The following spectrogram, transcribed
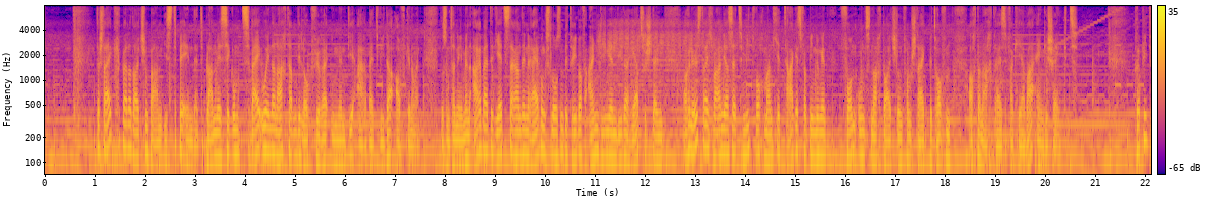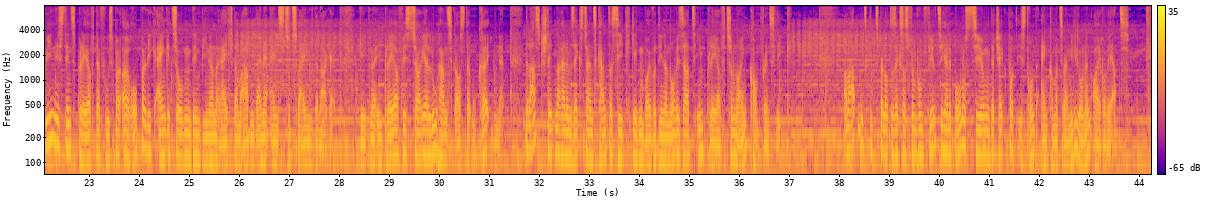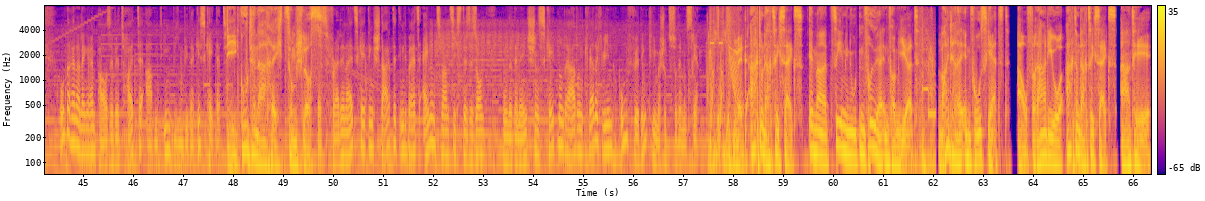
Der Streik bei der Deutschen Bahn ist beendet. Planmäßig um 2 Uhr in der Nacht haben die LokführerInnen die Arbeit wieder aufgenommen. Das Unternehmen arbeitet jetzt daran, den reibungslosen Betrieb auf allen Linien wieder herzustellen. Auch in Österreich waren ja seit Mittwoch manche Tagesverbindungen von und nach Deutschland vom Streik betroffen. Auch der Nachtreiseverkehr war eingeschränkt. Rapid Wien ist ins Playoff der Fußball-Europa League eingezogen. Den Wienern reicht am Abend eine 1:2 Niederlage. Gegner im Playoff ist Zorya Luhansk aus der Ukraine. Der Lask steht nach einem 6:1 Kantersieg gegen Vojvodina Novi Sad im Playoff zur neuen Conference League. Am Abend gibt es bei Lotto 6 aus 45 eine Bonusziehung. Der Jackpot ist rund 1,2 Millionen Euro wert. Und nach einer längeren Pause wird heute Abend in Wien wieder geskatet. Die gute Nachricht zum Schluss. Das Friday Night Skating startet in die bereits 21. Saison. Hunderte Menschen skaten und radeln quer durch Wien, um für den Klimaschutz zu demonstrieren. Mit 88,6 immer 10 Minuten früher informiert. Weitere Infos jetzt auf Radio 88,6 AT.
